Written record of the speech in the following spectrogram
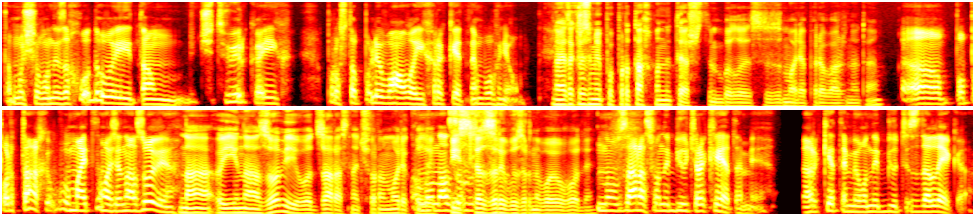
Тому що вони заходили, і там четвірка їх просто полювала їх ракетним вогнем. Ну, я так розумію, по портах вони теж били з моря переважно, так? По портах ви маєте на увазі на Азові? На, І на Азові, і от зараз на Чорному морі, коли ну, після Азов... зриву зернової угоди. Ну, зараз вони б'ють ракетами. Ракетами вони б'ють здалека.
